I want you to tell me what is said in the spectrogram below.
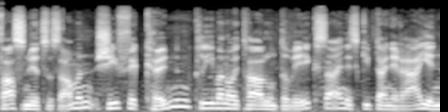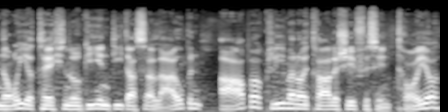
Fassen wir zusammen, Schiffe können klimaneutral unterwegs sein. Es gibt eine Reihe neuer Technologien, die das erlauben, aber klimaneutrale Schiffe sind teuer.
